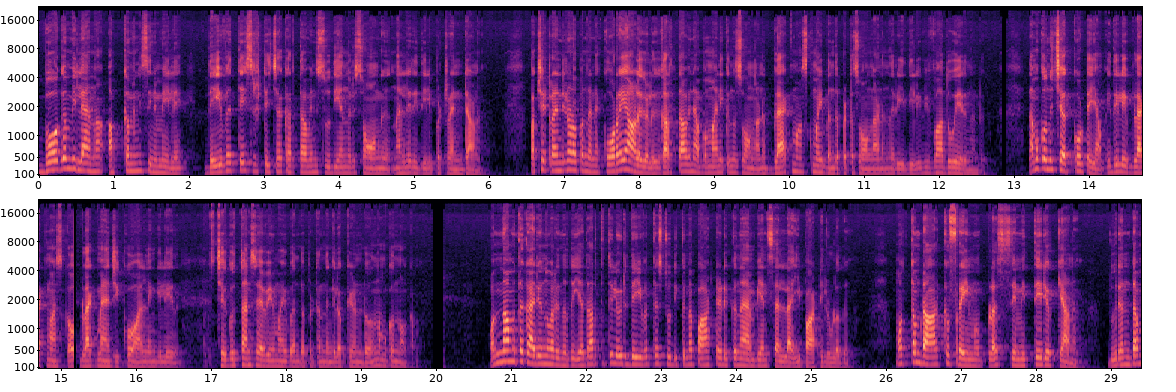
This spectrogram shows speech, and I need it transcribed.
ബോഗംവില്ല എന്ന അപ്കമിങ് സിനിമയിലെ ദൈവത്തെ സൃഷ്ടിച്ച കർത്താവിന് സ്തുതി എന്നൊരു സോങ് നല്ല രീതിയിൽ ഇപ്പോൾ ട്രെൻഡാണ് പക്ഷേ ട്രെൻഡിനോടൊപ്പം തന്നെ കുറേ ആളുകൾ കർത്താവിനെ അപമാനിക്കുന്ന സോങ്ങാണ് ബ്ലാക്ക് മാസ്കുമായി ബന്ധപ്പെട്ട സോങ്ങാണ് എന്ന രീതിയിൽ വിവാദവും വരുന്നുണ്ട് നമുക്കൊന്ന് ചെക്കൗട്ട് ചെയ്യാം. ഇതിൽ ബ്ലാക്ക് മാസ്കോ ബ്ലാക്ക് മാജിക്കോ അല്ലെങ്കിൽ ചെകുത്താൻ സേവയുമായി ബന്ധപ്പെട്ട എന്തെങ്കിലുമൊക്കെ ഉണ്ടോ എന്ന് നമുക്കൊന്ന് നോക്കാം. ഒന്നാമത്തെ കാര്യം എന്ന് പറയുന്നത് യഥാർത്ഥത്തിൽ ഒരു ദൈവത്തെ സ്തുതിക്കുന്ന പാട്ടെടുക്കുന്ന ആംബിയൻസ് അല്ല ഈ പാട്ടിലുള്ളത്. മൊത്തം ഡാർക്ക് ഫ്രെയിം പ്ലസ് സെമിത്തേരി ഒക്കെയാണ്. ദുരന്തം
